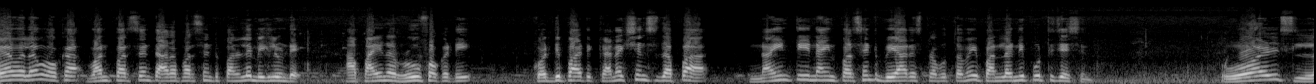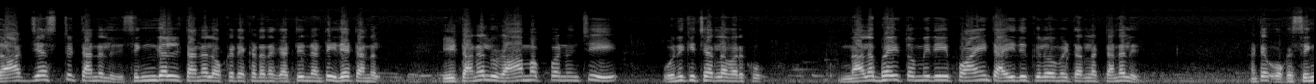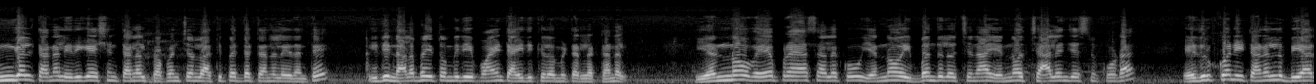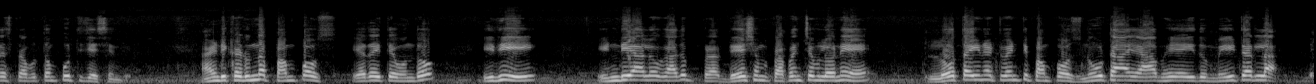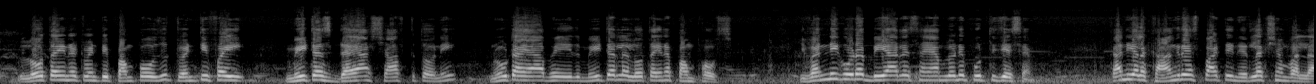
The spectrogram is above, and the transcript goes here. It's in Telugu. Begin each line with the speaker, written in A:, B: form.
A: కేవలం ఒక వన్ పర్సెంట్ అర పర్సెంట్ పనులే మిగిలి ఉండే. ఆ పైన రూఫ్ ఒకటి కొద్దిపాటి కనెక్షన్స్ తప్ప నైన్టీ నైన్ పర్సెంట్ బీఆర్ఎస్ ప్రభుత్వమే ఈ పనులన్నీ పూర్తి చేసింది. వరల్డ్స్ లార్జెస్ట్ టనల్ ఇది. సింగిల్ టనల్ ఒకటి ఎక్కడైనా కట్టిందంటే ఇదే టనల్ ఈ టనల్ రామప్ప నుంచి ఉనికిచెర్ల వరకు నలభై తొమ్మిది పాయింట్ ఐదు కిలోమీటర్ల టనల్ ఇది. అంటే ఒక సింగిల్ టనల్ ఇరిగేషన్ టనల్ ప్రపంచంలో అతిపెద్ద టనల్ ఏదంటే ఇది నలభై తొమ్మిది పాయింట్ ఐదు కిలోమీటర్ల టనల్. ఎన్నో వ్యయ ప్రయాసాలకు ఎన్నో ఇబ్బందులు వచ్చినా ఎన్నో ఛాలెంజెస్ను కూడా ఎదుర్కొని ఈ టనల్ను బీఆర్ఎస్ ప్రభుత్వం పూర్తి చేసింది. అండ్ ఇక్కడ ఉన్న పంప్ హౌస్ ఏదైతే ఉందో ఇది ఇండియాలో కాదు ప్ర- దేశం ప్రపంచంలోనే లోతైనటువంటి పంప్ హౌస్. నూట యాభై ఐదు మీటర్ల లోతైనటువంటి pump house twenty five metres dia shaft తోని నూట యాభై ఐదు మీటర్ల లోతైన పంప్ హౌస్. ఇవన్నీ కూడా బీఆర్ఎస్ హయాంలోనే పూర్తి చేశాం. కానీ ఇలా కాంగ్రెస్ పార్టీ నిర్లక్ష్యం వల్ల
